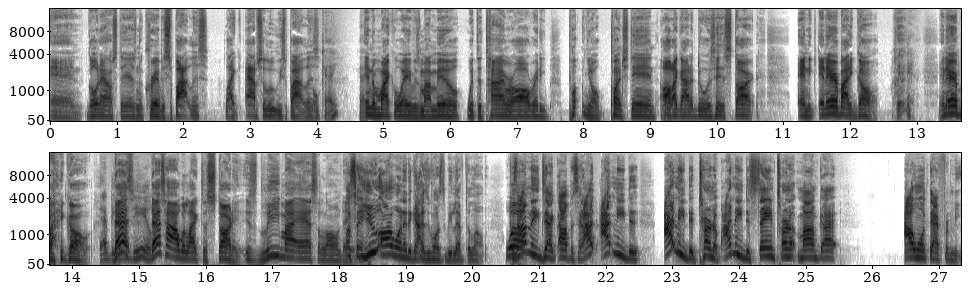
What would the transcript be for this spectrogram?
and go downstairs and the crib is spotless, like absolutely spotless. Okay. In the microwave is my meal with the timer already, pu- you know, punched in. All I got to do is hit start, and and everybody gone. Yeah. And everybody gone. That'd be that's, ideal. That's how I would like to start it. Is leave my ass alone day. Oh, so you are one of the guys who wants to be left alone. Well- I'm the exact opposite. I, I need to I need to turn up. I need the same turn up mom got. I want that for me.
